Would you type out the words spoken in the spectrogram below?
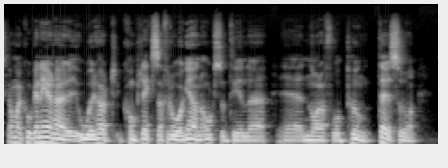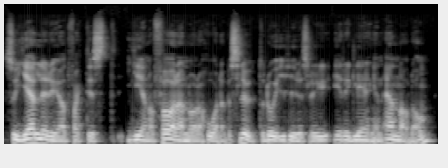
Ska man koka ner den här oerhört komplexa frågan också till eh, några få punkter så, så gäller det ju att faktiskt genomföra några hårda beslut och då är hyresregleringen en av dem.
